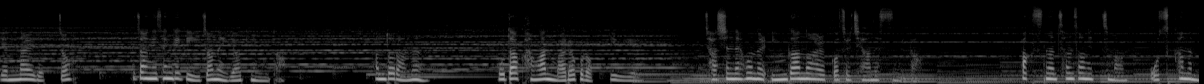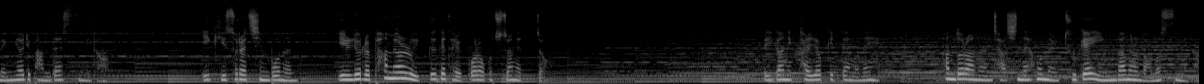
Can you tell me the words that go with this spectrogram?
옛날 옛적 회장이 생기기 이전의 이야기입니다. 판도라는 보다 강한 마력을 얻기 위해 자신의 혼을 인간화할 것을 제안했습니다. 팍스는 찬성했지만 오스카는 맹렬히 반대했습니다. 이 기술의 진보는 인류를 파멸로 이끄게 될 거라고 주장했죠. 의견이 갈렸기 때문에 판도라는 자신의 혼을 두 개의 인간으로 나눴습니다.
